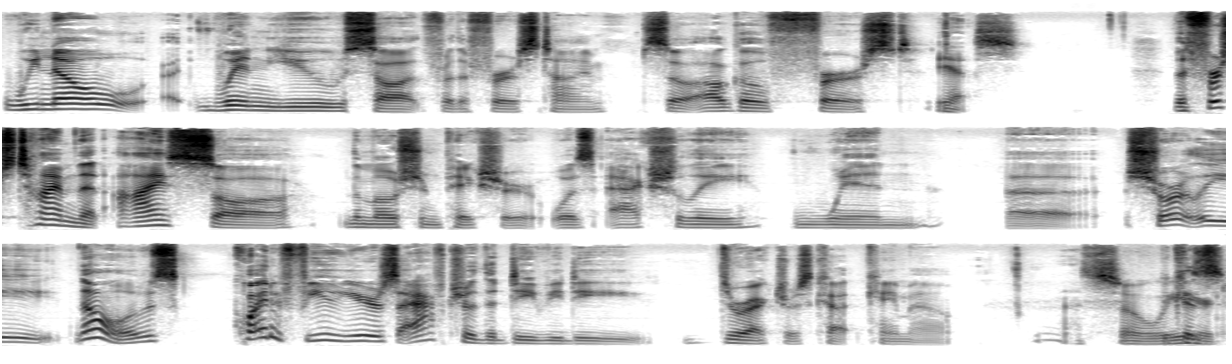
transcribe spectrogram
we know when you saw it for the first time. So I'll go first. Yes. The first time that I saw the motion picture was actually when uh shortly no, it was quite a few years after the DVD director's cut came out. That's so weird. Because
